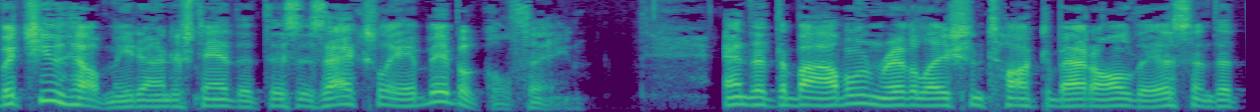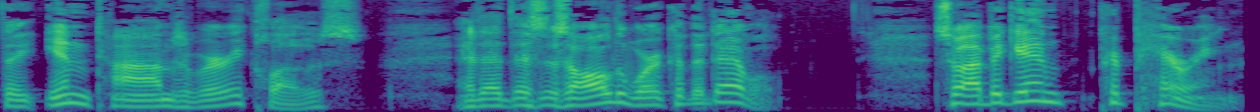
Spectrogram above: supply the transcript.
But you helped me to understand that this is actually a biblical thing, and that the Bible and Revelation talked about all this, and that the end times are very close, and that this is all the work of the devil. So I began preparing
